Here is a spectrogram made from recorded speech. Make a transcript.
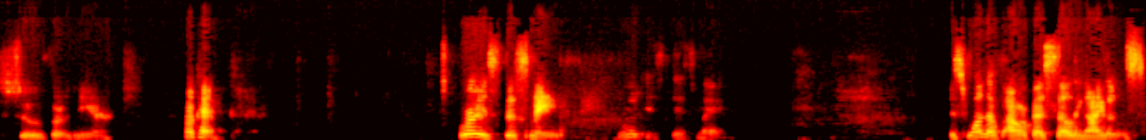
souvenir。OK。 Where is this made? Where is this made? It's one of our best-selling items.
